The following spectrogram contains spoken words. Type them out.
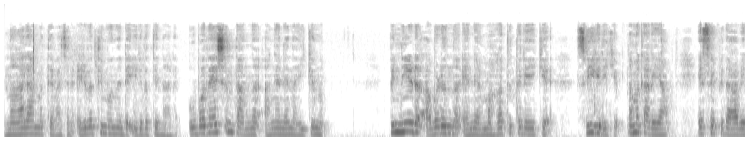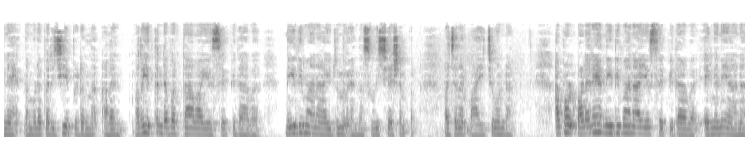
നാലാമത്തെ വചനം എഴുപത്തി മൂന്നിന്റെ ഇരുപത്തിനാല്. ഉപദേശം തന്ന് അങ്ങനെ നയിക്കുന്നു. പിന്നീട് അവിടുന്ന് എന്നെ മഹത്വത്തിലേക്ക് സ്വീകരിക്കും. നമുക്കറിയാം എസ് പിതാവിനെ നമ്മളെ പരിചയപ്പെടുന്ന അവൻ മറിയത്തിന്റെ ഭർത്താവായ എസ് പിതാവ് നീതിമാനായിരുന്നു എന്ന സുവിശേഷം വചനം വായിച്ചുകൊണ്ടാണ്. അപ്പോൾ വളരെ നീതിമാനായ എസ് പിതാവ് എങ്ങനെയാണ്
